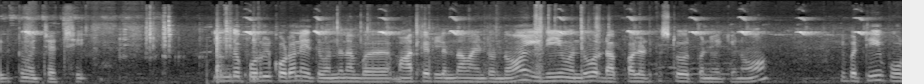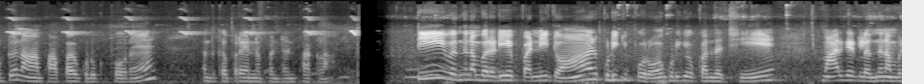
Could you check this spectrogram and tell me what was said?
எடுத்து வச்சாச்சு. இந்த பொருள் கூட நேற்று வந்து நம்ம மார்க்கெட்லேருந்து தான் வாங்கிட்டு வந்தோம். இதையும் வந்து ஒரு டப்பாவில் எடுத்து ஸ்டோர் பண்ணி வைக்கணும். இப்போ டீ போட்டு நான் பாப்பாவுக்கு கொடுக்க போகிறேன் அதுக்கப்புறம் என்ன பண்ணுறேன்னு பார்க்கலாம். டீ வந்து நம்ம ரெடி பண்ணிட்டோம். குடிக்க போகிறோம் குடிக்க உட்காந்தாச்சு. மார்க்கெட்டில் வந்து நம்ம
